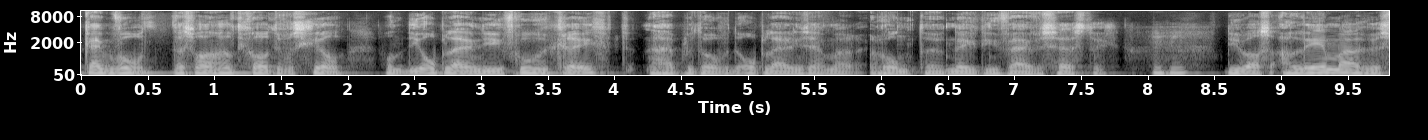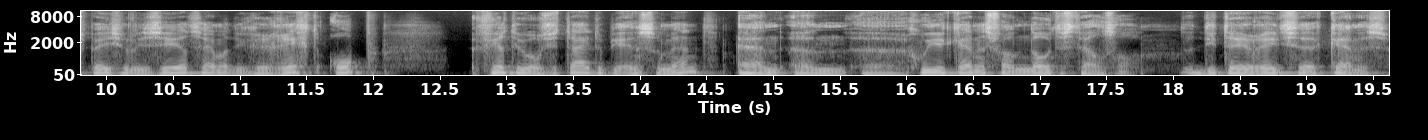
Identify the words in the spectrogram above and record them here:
kijk, bijvoorbeeld, dat is wel een heel grote verschil. Want die opleiding die ik vroeger kreeg, dan heb ik het over de opleiding zeg maar rond eh, 1965. Die was alleen maar gespecialiseerd, zeg maar, die gericht op virtuositeit op je instrument en een eh, goede kennis van het notenstelsel. Die theoretische kennis,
